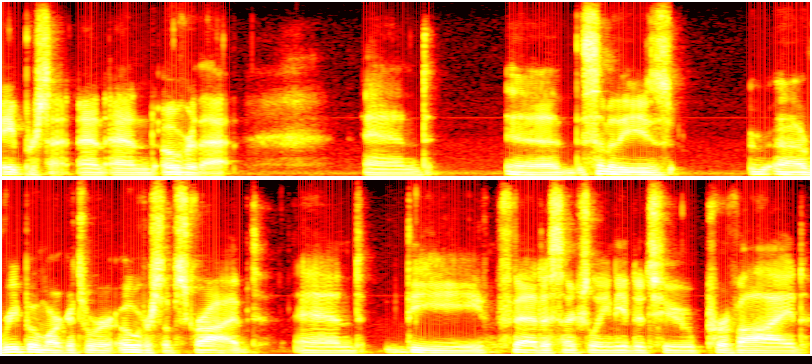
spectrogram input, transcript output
8% and and over that. And uh, some of these uh, repo markets were oversubscribed and the fed essentially needed to provide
